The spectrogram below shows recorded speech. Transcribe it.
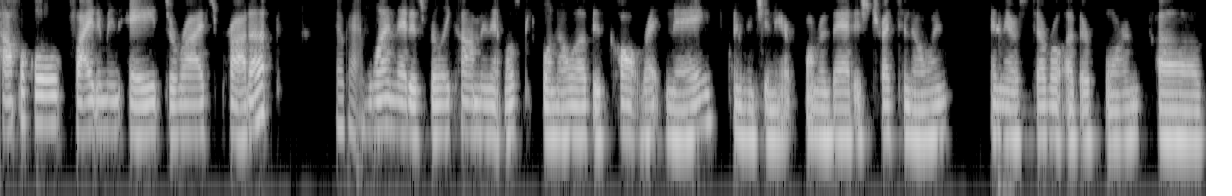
topical vitamin A derived products. Okay. One that is really common that most people know of is called Retin-A, and the generic form of that is tretinoin. And there are several other forms of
